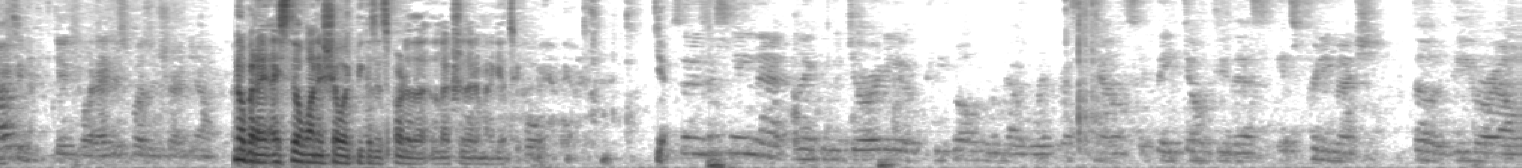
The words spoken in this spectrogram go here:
Well, I could dig for I just wasn't sure, you know. No, but I, I still want to show it because it's part of the lecture that I'm going to get to. Yeah. So does this mean that like the majority of people who have WordPress accounts, if they don't do this, it's pretty much the, the URL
